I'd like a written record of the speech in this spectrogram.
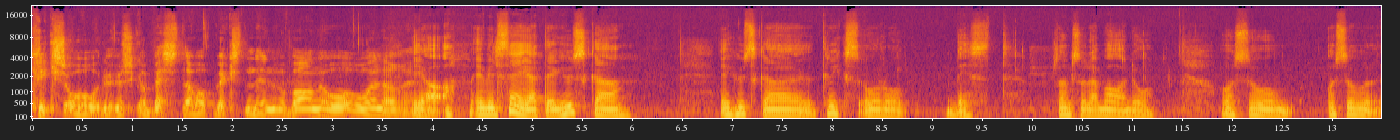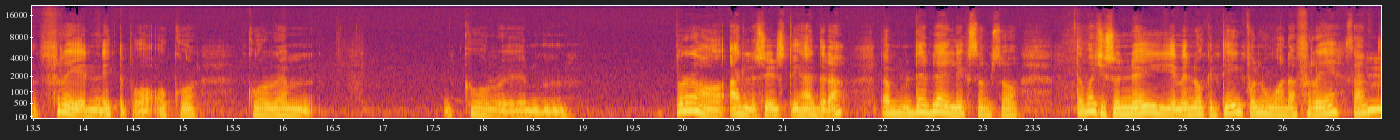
krigsåret du husker best av oppveksten din, og barneåret, eller? Ja, jeg vil si at jeg husker Jeg husker krigsåret best, sånn som det var da. Og så, og så freden etterpå, og hvor, hvor, um, hvor um, bra alle syntes de hadde det. Det De ble liksom så det var ikke så nøye med noen ting, for nå var det fred. sant?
